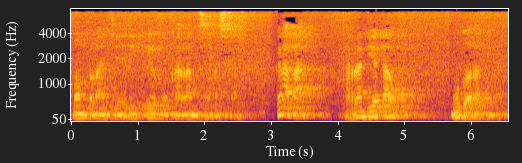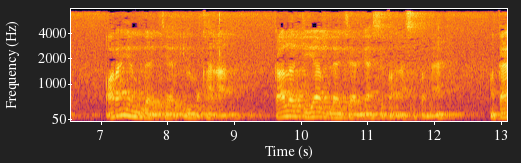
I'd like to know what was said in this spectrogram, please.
mempelajari ilmu kalam sama sekali. Kenapa? Karena dia tahu mudaratnya. Orang yang belajar ilmu kalam, kalau dia belajarnya setengah-setengah, maka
